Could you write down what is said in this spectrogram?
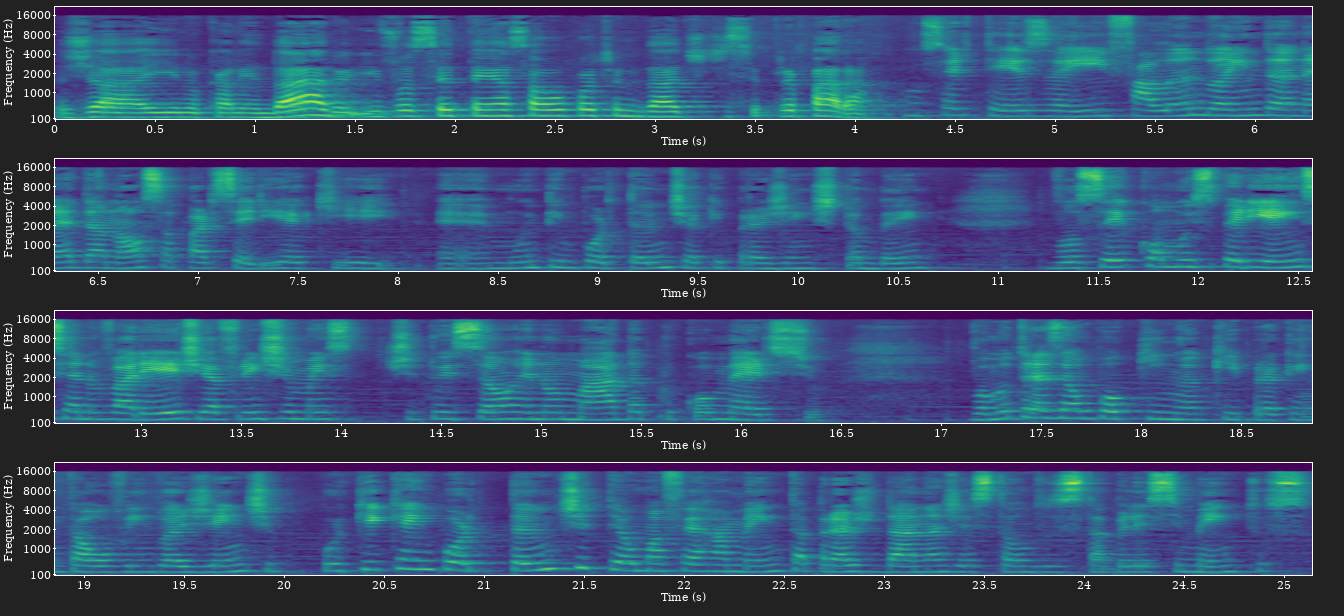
já aí no calendário e você tem essa oportunidade de se preparar. Com certeza. E falando ainda né, da nossa parceria, que é muito importante aqui para a gente também, você, como experiência no varejo e à frente de uma instituição renomada para o comércio. Vamos trazer um pouquinho aqui para quem está ouvindo a gente por que, que é importante ter uma ferramenta para ajudar na gestão dos estabelecimentos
